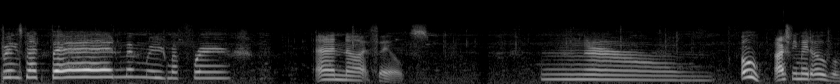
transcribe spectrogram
brings back bad memories, my friends. And now it fails. No. Oh, I actually made over.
